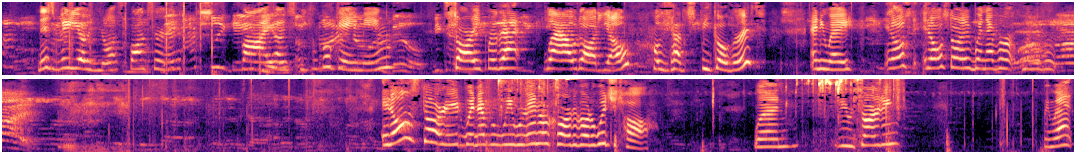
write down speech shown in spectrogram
uh, this video is not sponsored. They actually gave By you Unspeakable Gaming. Sorry for that loud audio. I'll just have to speak over it. Anyway, it all it all started whenever whenever it all started whenever we were in our car to go to Wichita. When we were starting, we went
